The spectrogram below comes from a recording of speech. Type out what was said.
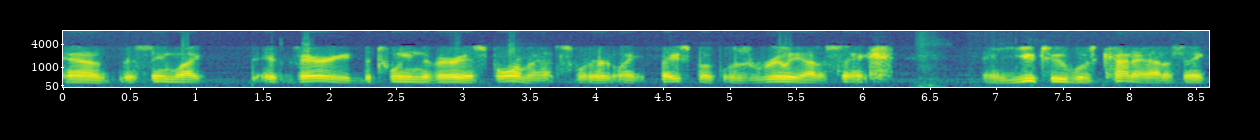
and it seemed like it varied between the various formats. Where like Facebook was really out of sync, and YouTube was kind of out of sync,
